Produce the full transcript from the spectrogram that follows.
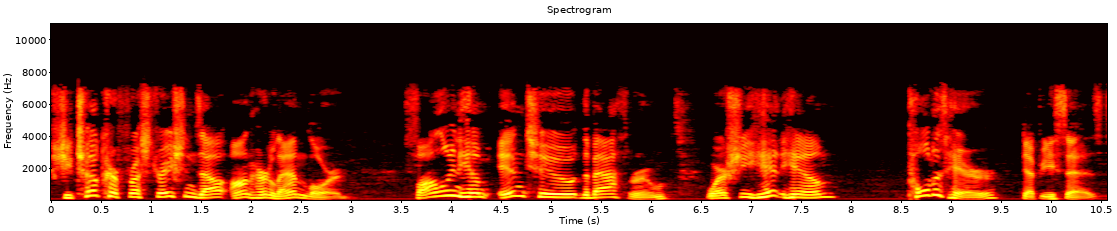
she took her frustrations out on her landlord, following him into the bathroom where she hit him, pulled his hair, deputy says,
